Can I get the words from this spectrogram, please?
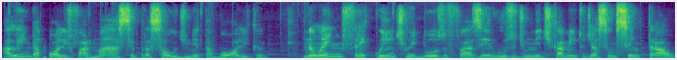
Além da polifarmácia para saúde metabólica, não é infrequente o idoso fazer uso de um medicamento de ação central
